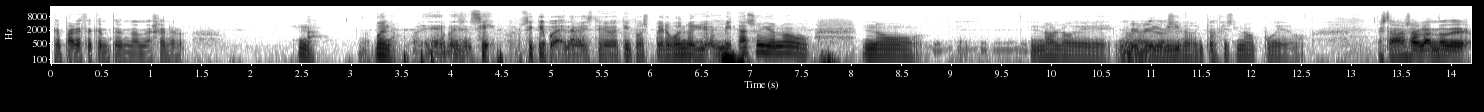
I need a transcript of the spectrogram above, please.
que parece que entendan de género? No. Bueno, eh, pues, sí, sí que pueden haber estereotipos, pero bueno, en mi caso yo no, no, no lo he, vivido, entonces no puedo. Estabas hablando de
